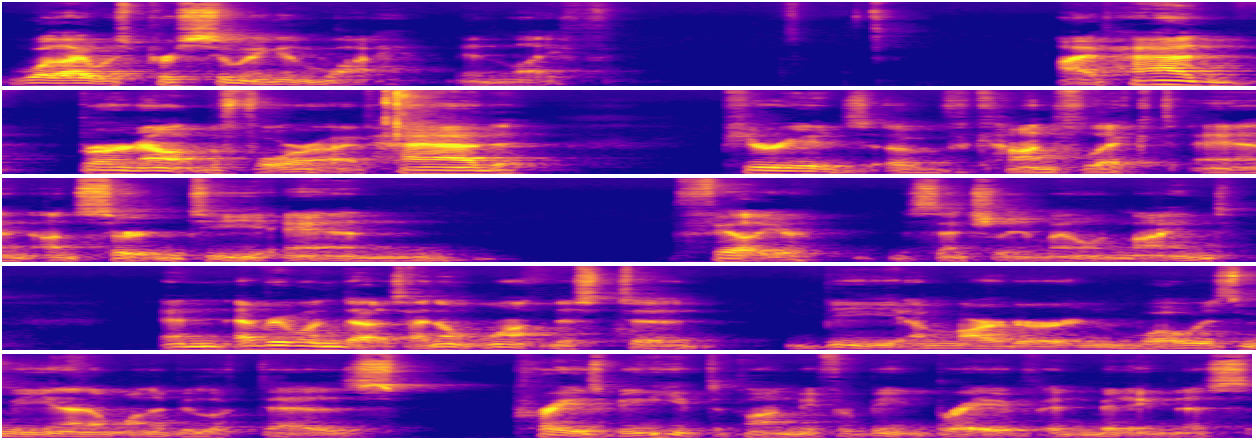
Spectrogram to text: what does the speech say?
what I was pursuing and why in life. I've had burnout before. I've had periods of conflict and uncertainty and failure, essentially, in my own mind. And everyone does. I don't want this to be a martyr and woe is me, and I don't want to be looked as praise being heaped upon me for being brave, admitting this.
